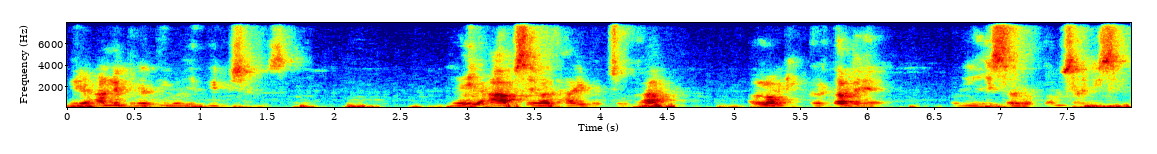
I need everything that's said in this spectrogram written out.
फिर अन्य प्रति वही दिव्य सर्विस यही आप सेवाधारी बच्चों का अलौकिक कर्तव्य है और यही सर्वोत्तम सर्विस है।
